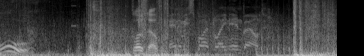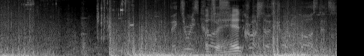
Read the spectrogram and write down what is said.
Ooh. Close though. Enemy spy plane inbound. Victory's close. That's a hit. Crush those commie bastards.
